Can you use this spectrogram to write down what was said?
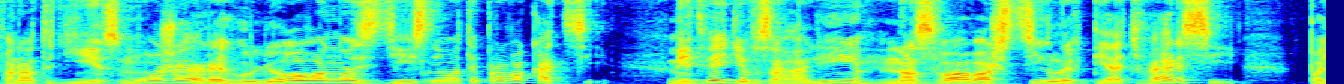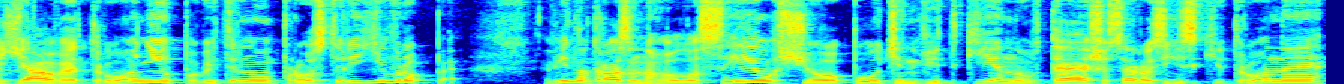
Вона тоді зможе регульовано здійснювати провокації. Медведєв взагалі назвав аж цілих п'ять версій появи дронів в повітряному просторі Європи. Він одразу наголосив, що Путін відкинув те, що це російські дрони,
